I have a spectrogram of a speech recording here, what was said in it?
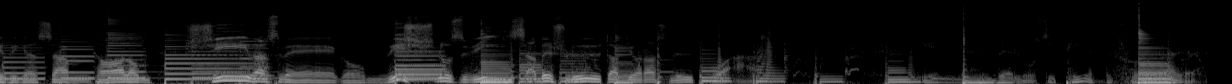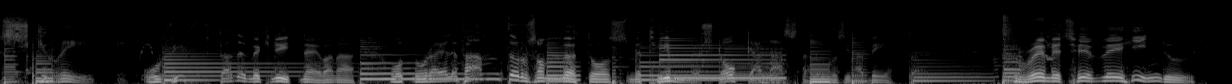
eviga samtal om Shivas väg, om Vishnus visa beslut att göra slut på allt. Min velocipedförare skrek och viftade med knytnävarna åt några elefanter som mötte oss med timmerstockar lastade på sina betar. Primitive hindus.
